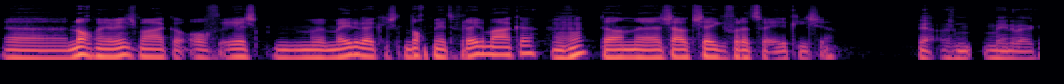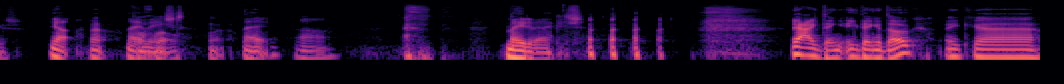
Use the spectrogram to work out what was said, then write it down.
eh, nog meer winst maken of eerst mijn medewerkers nog meer tevreden maken? Mhm. Dan eh, zou ik zeker voor dat tweede kiezen. Ja, dus medewerkers. Ja. ja Nee, winst. Ja. Nee, medewerkers. Ja, ik denk, ik denk het ook. Ik eh,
